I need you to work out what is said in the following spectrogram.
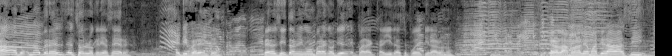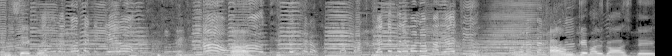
Ah, pe- no, pero él, él solo lo quería hacer. Es diferente. Pero sí, también con paracaídas, paracaídas se puede tirar o no. Bueno, ah, sí, es para callar. Yo quise Pero la mona le vamos a tirar así, en seco. Una cosa que quiero. No, Ah. no, estoy diciendo. Ya que tenemos los mariachis, una persona. Aunque malgaste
